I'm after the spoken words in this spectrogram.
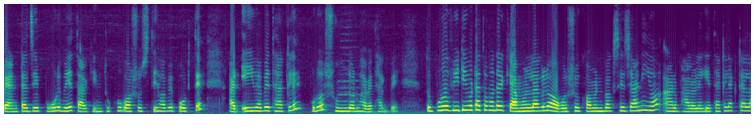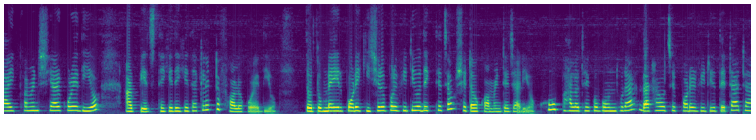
প্যান্টটা যে পরবে তার কিন্তু খুব অস্বস্তি হবে পরতে। আর এইভাবে থাকলে পুরো সুন্দরভাবে থাকবে। তো পুরো ভিডিওটা তোমাদের কেমন লাগল অবশ্যই কমেন্ট বক্সে জানিও। আর ভালো লেগে থাকলে একটা লাইক কমেন্ট শেয়ার করে দিও। আর পেজ থেকে দেখে থাকলে একটা ফলো করে দিও। তো তোমরা এরপরে কিসের ওপর ভিডিও দেখতে চাও সেটাও কমেন্টে জানিও। খুব ভালো থেকো বন্ধুরা, দেখা হচ্ছে পরের ভিডিওতে টাটা!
